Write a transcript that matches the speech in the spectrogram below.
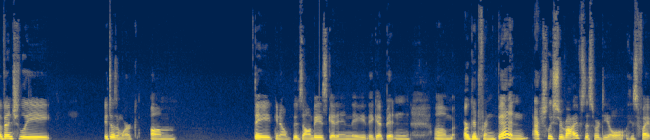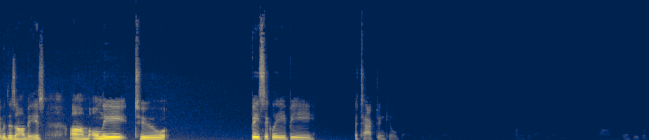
eventually, it doesn't work. Um, they you know the zombies get in they they get bitten um, our good friend ben actually survives this ordeal his fight with the zombies um, only to basically be attacked and killed by a group of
